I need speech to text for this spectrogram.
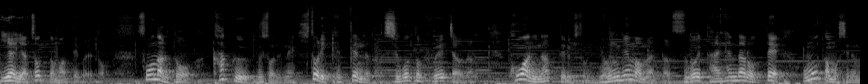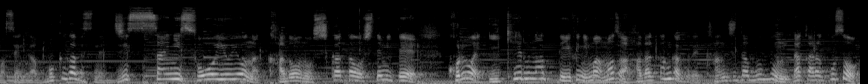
いやいやちょっと待ってくれと。そうなると各部署でね1人減ってんだから仕事増えちゃうだろう。コアになってる人に4現場もやったらすごい大変だろうって思うかもしれませんが僕がですね実際にそういうような稼働の仕方をしてみてこれはいけるなっていうふうに、まあ、まずは肌感覚で感じた部分だからこそ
